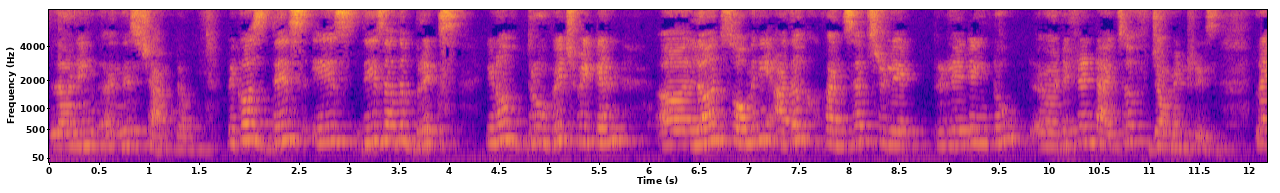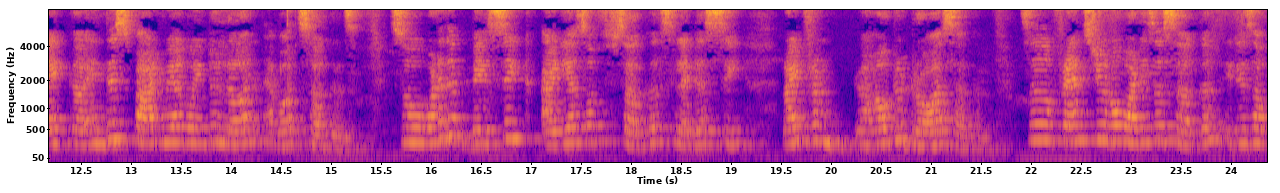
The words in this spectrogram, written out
learning in this chapter because this is these are the bricks you know through which we can uh, learn so many other concepts relate, relating to uh, different types of geometries. Like uh, in this part, we are going to learn about circles. So what are the basic ideas of circles? Let us see. Right from uh, how to draw a circle. So friends, you know what is a circle? It is a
